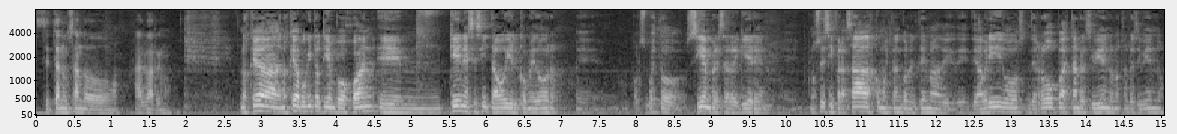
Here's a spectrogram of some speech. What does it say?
se están usando al barrio, ¿no? Nos queda, nos queda poquito tiempo, Juan. Eh, ¿Qué necesita hoy el comedor? Eh, por supuesto, siempre se requieren, eh, no sé si frazadas, cómo están con el tema de, de- de abrigos, de ropa, ¿están recibiendo, no están recibiendo?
